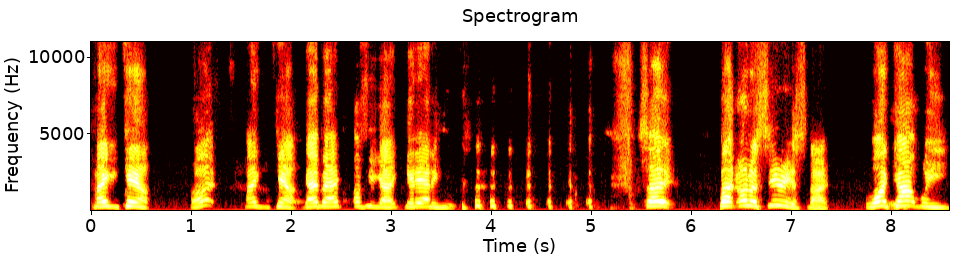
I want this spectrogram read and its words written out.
Make it count, right? Make it count. Go back, off you go, get out of here. so, but on a serious note, why can't we?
